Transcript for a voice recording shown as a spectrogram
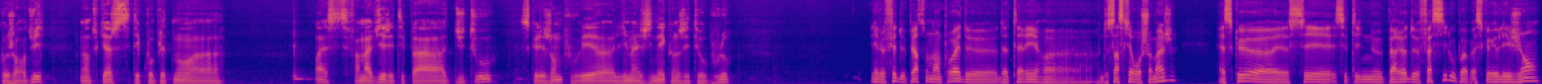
qu'aujourd'hui. Mais en tout cas, c'était complètement ouais, enfin ma vie, elle n'était pas du tout ce que les gens pouvaient l'imaginer quand j'étais au boulot. Et le fait de perdre son emploi et d'atterrir, de s'inscrire au chômage, est-ce que euh, c'était une période facile ou pas? Parce que les gens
